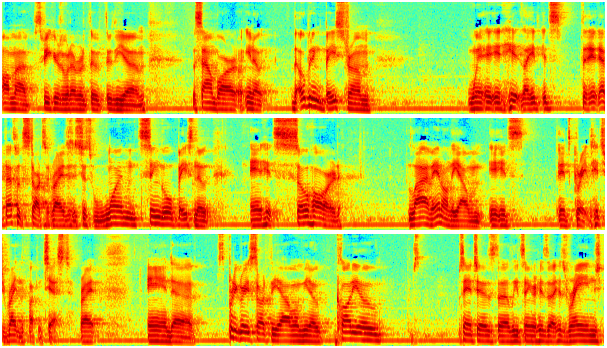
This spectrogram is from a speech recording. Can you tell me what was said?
on my speakers or whatever through, through the um, the sound bar, you know, the opening bass drum when it, it hit like it, it's it, that's what starts it right. It's just one single bass note, and it hits so hard live and on the album. It's it's great. It hits you right in the fucking chest, right? And uh, it's a pretty great start to the album. You know, Claudio Sanchez, the lead singer, his uh, his range,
